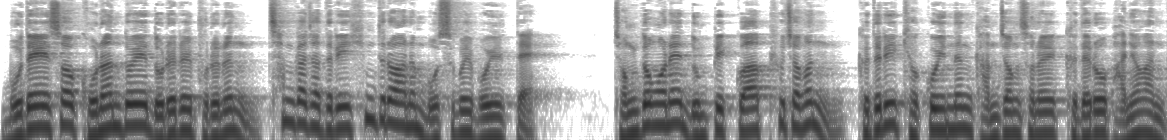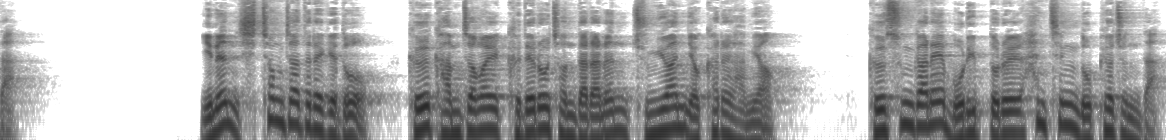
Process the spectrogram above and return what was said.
무대에서 고난도의 노래를 부르는 참가자들이 힘들어하는 모습을 보일 때 정동원의 눈빛과 표정은 그들이 겪고 있는 감정선을 그대로 반영한다. 이는 시청자들에게도 그 감정을 그대로 전달하는 중요한 역할을 하며 그 순간의 몰입도를 한층 높여준다.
